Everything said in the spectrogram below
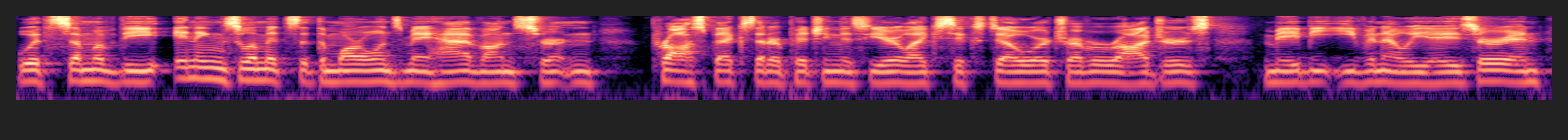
with some of the innings limits that the Marlins may have on certain prospects that are pitching this year, like Sixto or Trevor Rogers, maybe even Eliezer, and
